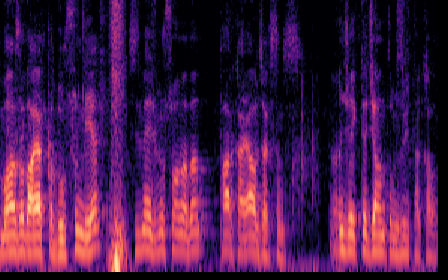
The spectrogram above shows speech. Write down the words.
mağazada ayakta dursun diye. Siz mecbur sonradan park ayağı alacaksınız. Öncelikle jantımızı bir takalım.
